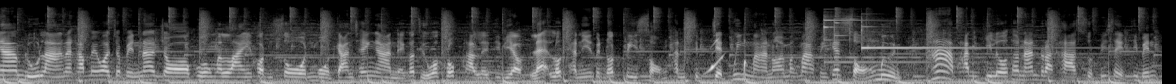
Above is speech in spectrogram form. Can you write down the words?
งามหรูหรานะครับ ไม่ว่าจะเป็นหน้าจอพวงมาลัยคอนโซล โหมดการใช้งานเนี่ยก็ถือว่าครบครันเลยทีเดียว และรถคันนี้เป็นรถปี 2017 วิ่งมาน้อยมากๆเพียงแค่ 25,000 กิโลเท่านั้นราคาสุดพิเศษที่เบนซ์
